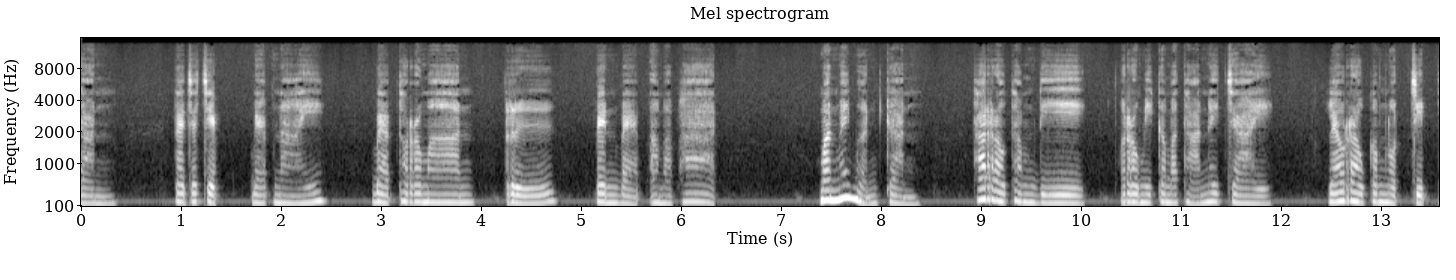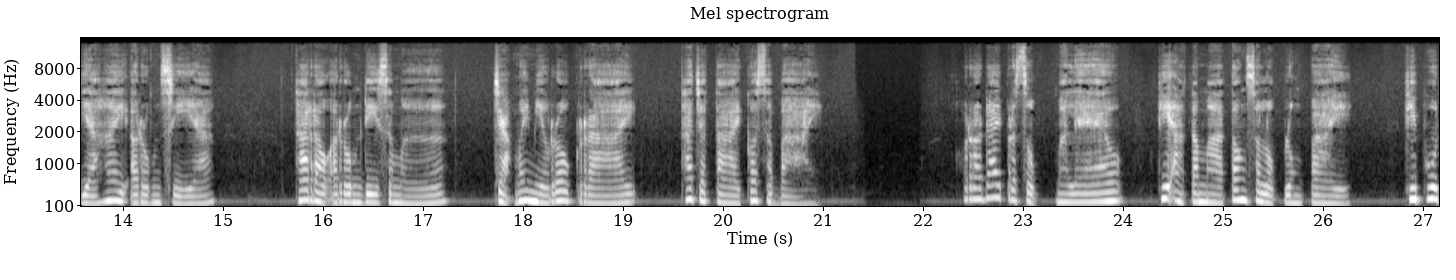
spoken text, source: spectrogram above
กัน แต่จะเจ็บแบบไหน แบบทรมาน หรือเป็นแบบอมาพาตมันไม่เหมือนกัน ถ้าเราทำดี เรามีกรรมฐานในใจ แล้วเรากำหนดจิตอย่าให้อารมณ์เสีย ถ้าเราอารมณ์ดีเสมอ จะไม่มีโรคร้าย ถ้าจะตายก็สบาย เราได้ประสบมาแล้ว ที่อาตมาต้องสลบลงไป ที่พูด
